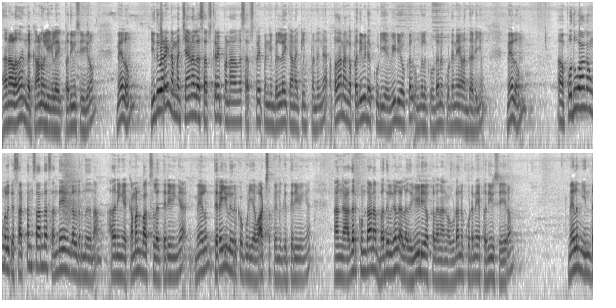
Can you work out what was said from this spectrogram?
அதனால தான் இந்த காணொளிகளை பதிவு செய்கிறோம். மேலும் இதுவரை நம்ம சேனலை சப்ஸ்கிரைப் பண்ணாதவங்க சப்ஸ்கிரைப் பண்ணி பெல் ஐக்கானை கிளிக் பண்ணுங்கள் அப்போ தான் நாங்கள் பதிவிடக்கூடிய வீடியோக்கள் உங்களுக்கு உடனுக்குடனே வந்தடையும். மேலும் பொதுவாக உங்களுக்கு சட்டம் சார்ந்த சந்தேகங்கள் இருந்ததுன்னா அதை நீங்கள் கமெண்ட் பாக்ஸில் தெரிவிங்க. மேலும் திரையில் இருக்கக்கூடிய வாட்ஸ்அப் எண்ணுக்கு தெரிவிங்க. நாங்கள் அதற்குண்டான பதில்கள் அல்லது வீடியோக்களை நாங்கள் உடனுக்குடனே பதிவு செய்கிறோம் மேலும் இந்த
